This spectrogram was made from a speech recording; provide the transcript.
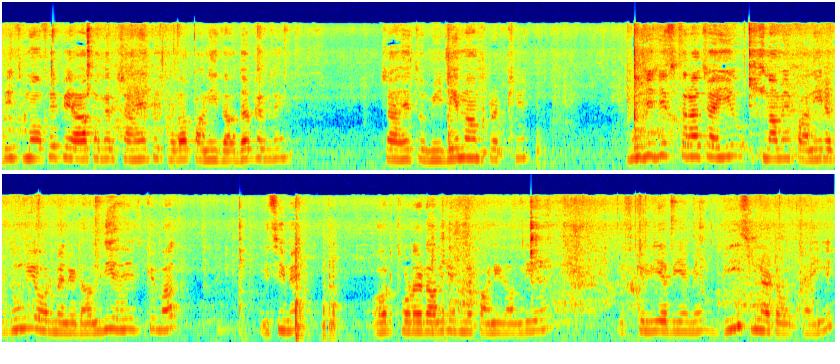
अब इस मौके पे आप अगर चाहें तो थोड़ा पानी ज़्यादा कर लें, चाहे तो मीडियम आप रखें। मुझे जिस तरह चाहिए उतना मैं पानी रख दूँगी और मैंने डाल दिया है इसके बाद, इसी में। और थोड़ा डाल के हमने पानी डाल दिया है। इसके लिए अभी हमें 20 मिनट और चाहिए।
